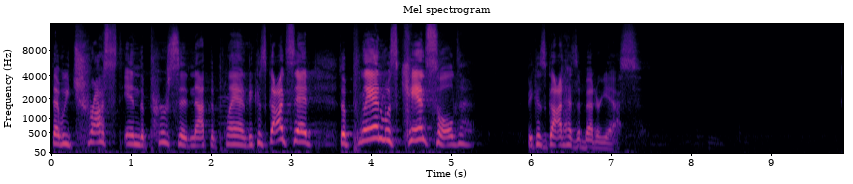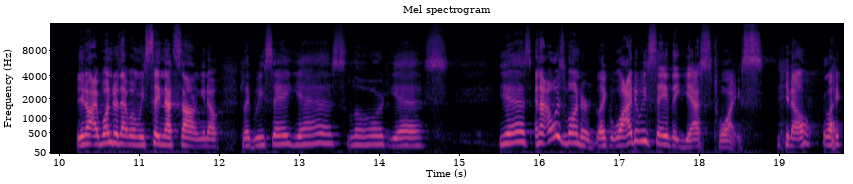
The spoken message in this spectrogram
that we trust in the person, not the plan. Because God said the plan was canceled because God has a better yes. You know, I wonder that when we sing that song, you know, like we say, Yes, Lord, yes, yes. And I always wondered, like, why do we say the yes twice? You know, like,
